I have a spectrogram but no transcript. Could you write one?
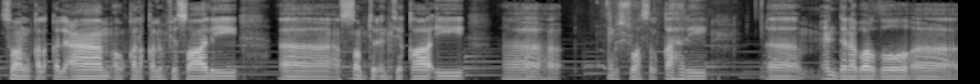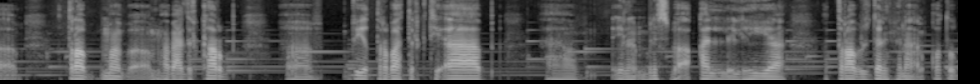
سواء القلق العام أو القلق الانفصالي آه الصمت الانتقائي آه الوسواس القهري آه عندنا برضو آه اضطراب ما بعد الكرب آه في اضطرابات الاكتئاب آه بنسبة أقل اللي هي اضطراب وجدان ثنائي القطب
